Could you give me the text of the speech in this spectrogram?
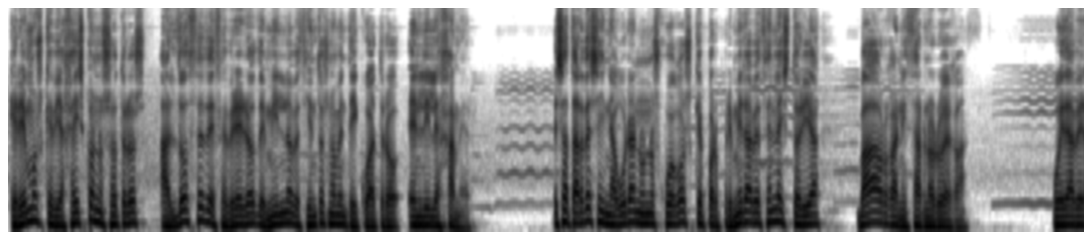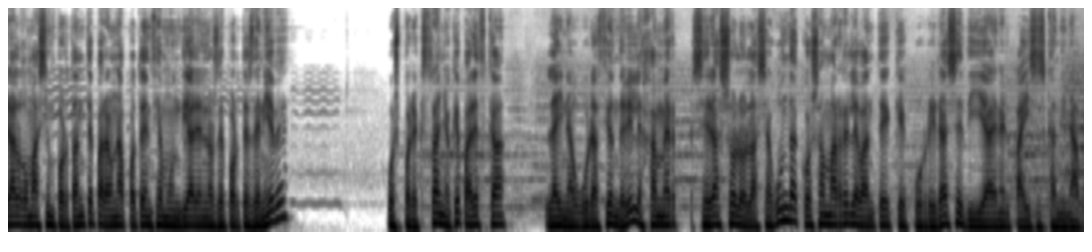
Queremos que viajéis con nosotros al 12 de febrero de 1994 en Lillehammer. Esa tarde se inauguran unos juegos que por primera vez en la historia va a organizar Noruega. ¿Puede haber algo más importante para una potencia mundial en los deportes de nieve? Pues por extraño que parezca, la inauguración de Lillehammer será solo la segunda cosa más relevante que ocurrirá ese día en el país escandinavo.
